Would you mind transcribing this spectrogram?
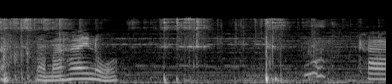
อะมามาให้หนู ค่ะ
